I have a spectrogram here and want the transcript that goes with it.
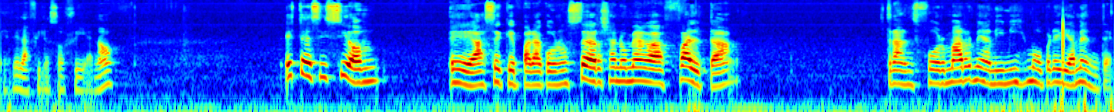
desde la filosofía, ¿no? Esta decisión eh, hace que para conocer ya no me haga falta transformarme a mí mismo previamente.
